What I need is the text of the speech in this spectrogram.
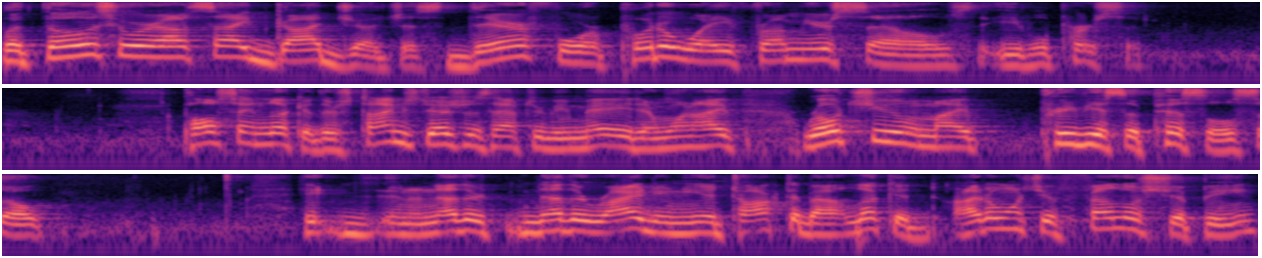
But those who are outside, God judges. Therefore, put away from yourselves the evil person. Paul's saying, look, there's times judgments have to be made. And when I wrote you in my previous epistle, so he, in another, another writing, he had talked about look, I don't want you fellowshipping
